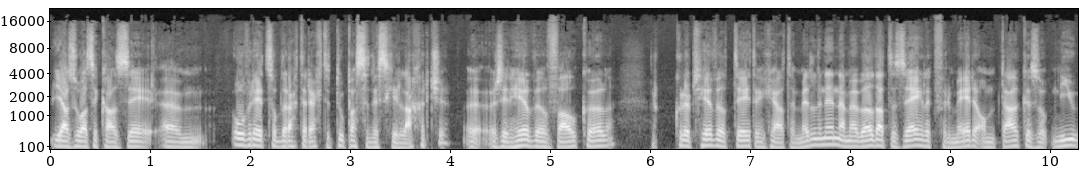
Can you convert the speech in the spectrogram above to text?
ja, zoals ik al zei, um, overheidsopdrachtenrechten toepassen is geen lachertje. er zijn heel veel valkuilen. Er kruipt heel veel tijd en geld en middelen in en men wil dat dus eigenlijk vermijden om telkens opnieuw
